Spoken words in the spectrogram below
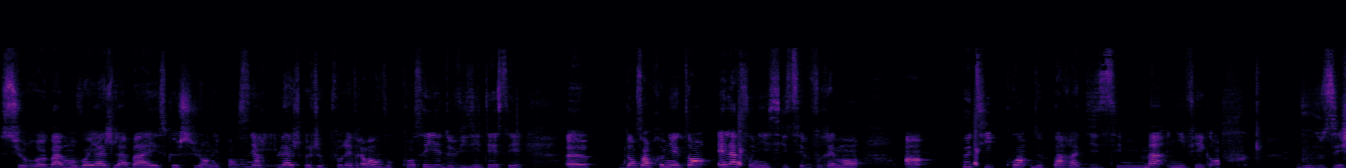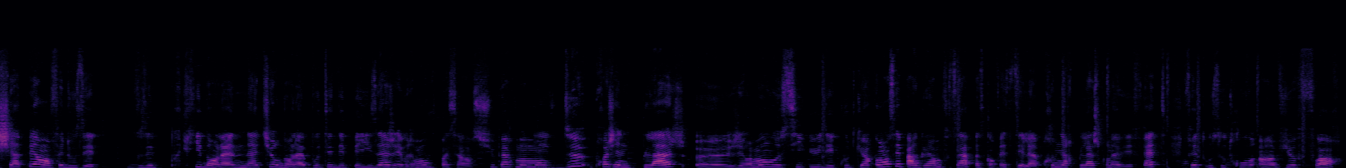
sur euh, bah, mon voyage là-bas et ce que j'en ai pensé. La plage que je pourrais vraiment vous conseiller de visiter, c'est euh, dans un premier temps ici, c'est vraiment un petit coin de paradis, c'est magnifique. Vous vous échappez en fait, vous êtes pris dans la nature, dans la beauté des paysages et vraiment vous passez un super moment. Les deux prochaines plages, euh, j'ai vraiment aussi eu des coups de cœur. Commencez par ça parce qu'en fait c'était la première plage qu'on avait faite, en fait où se trouve un vieux fort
